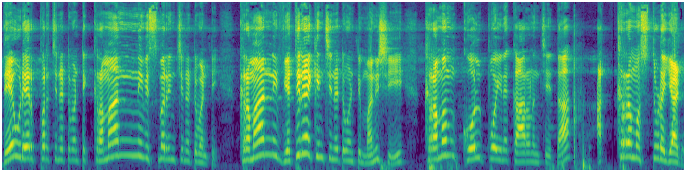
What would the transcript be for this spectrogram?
దేవుడు ఏర్పరిచినటువంటి క్రమాన్ని విస్మరించినటువంటి క్రమాన్ని వ్యతిరేకించినటువంటి మనిషి క్రమం కోల్పోయిన కారణం చేత అక్రమస్తుడయ్యాడు.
